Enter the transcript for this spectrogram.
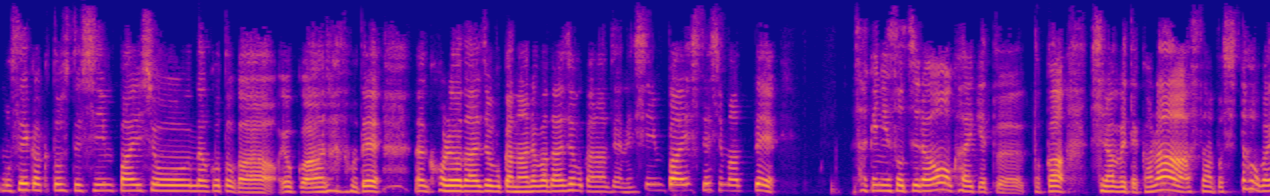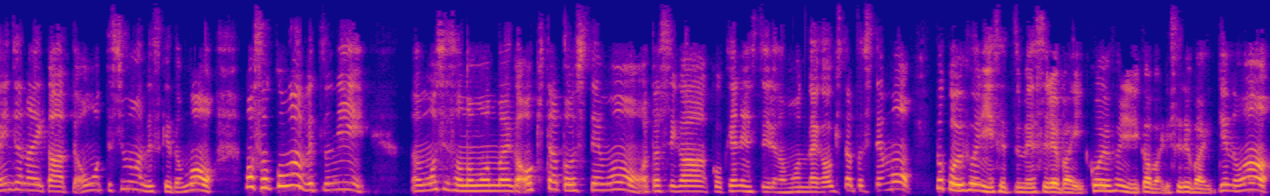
もう性格として心配性なことがよくあるので、なんかこれは大丈夫かな、あれは大丈夫かなってね、心配してしまって、先にそちらを解決とか調べてからスタートした方がいいんじゃないかって思ってしまうんですけども、まあそこは別に、もしその問題が起きたとしても、私がこう懸念しているような問題が起きたとしても、まあ、こういうふうに説明すればいい、こういうふうにリカバリーすればいいっていうのは、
